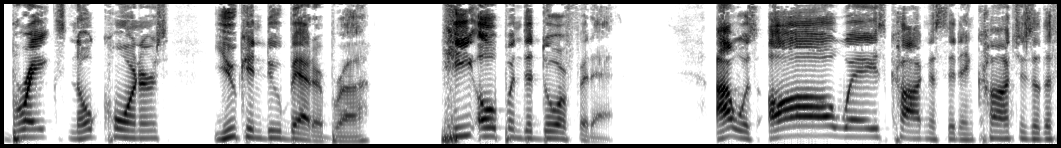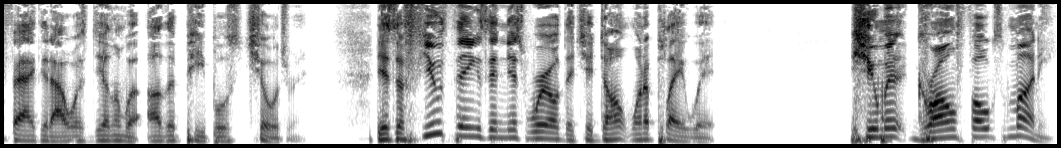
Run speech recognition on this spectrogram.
breaks, no corners. You can do better, bruh. He opened the door for that. I was always cognizant and conscious of the fact that I was dealing with other people's children. There's a few things in this world that you don't want to play with. Human grown folks' money.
